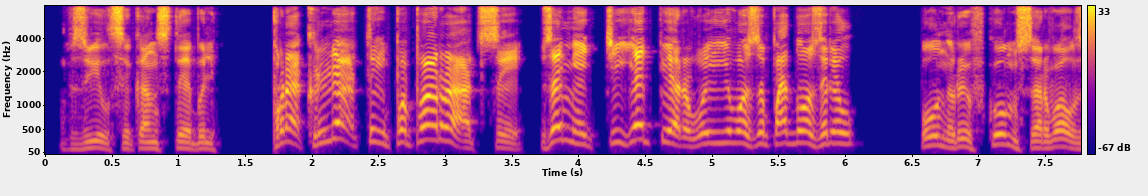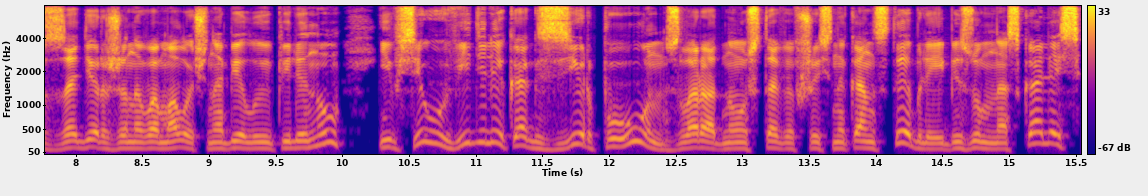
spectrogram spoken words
— взвился констебль. «Проклятые папарацци! Заметьте, я первый его заподозрил!» Он рывком сорвал с задержанного молочно-белую пелену, и все увидели, как Зир Пуун, злорадно уставившись на констебля и безумно скалясь,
